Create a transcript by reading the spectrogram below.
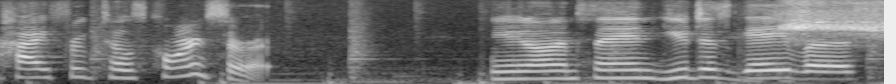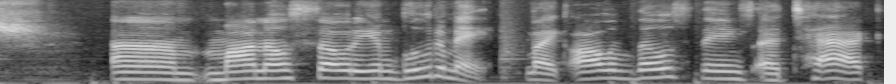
high fructose corn syrup. You know what i'm saying? You just gave us um, monosodium glutamate. Like all of those things attack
